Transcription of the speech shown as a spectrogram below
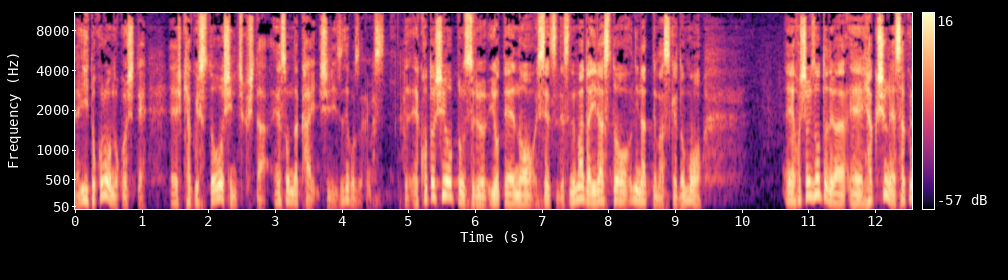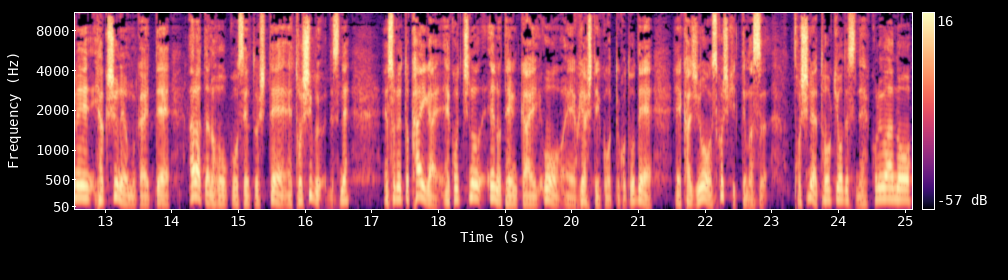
いいところを残して、客室等を新築した、そんな会シリーズでございます。今年オープンする予定の施設ですね、まだイラストになってますけども、えー、星野リゾートでは、えー、100周年、昨年100周年を迎えて、新たな方向性として、え都市部ですね、えそれと海外、えこっちのへの展開をえ増やしていこうということで、舵を少し切ってます。星野や東京ですね。これはあの、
